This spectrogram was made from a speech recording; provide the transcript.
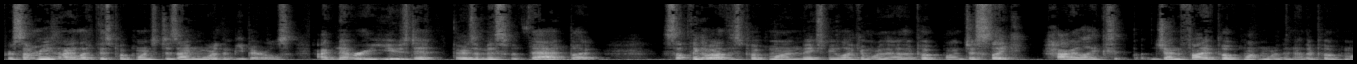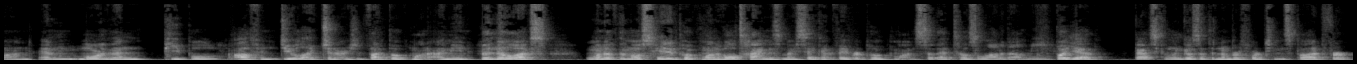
for some reason I like this Pokemon's design more than Bibarel's. I've never used it, there's a miss with that, but something about this Pokemon makes me like it more than other Pokemon, just like how I like Gen 5 Pokemon more than other Pokemon, and more than people often do like Generation 5 Pokemon. I mean, Vanilluxe one of the most hated Pokemon of all time is my second favorite Pokemon, so that tells a lot about me. But yeah, Basculin goes at the number 14 spot for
